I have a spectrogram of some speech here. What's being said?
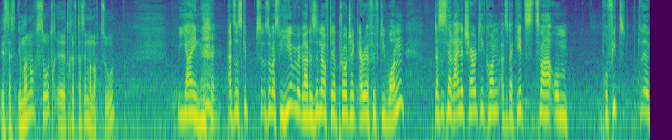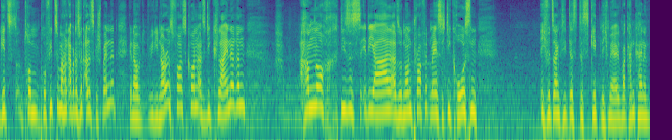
Ist das immer noch so? Äh, trifft das immer noch zu? Jein. Also es gibt sowas wie hier, wo wir gerade sind, auf der Project Area 51. Das ist eine reine Charity-Con. Also da geht es zwar um Profit, äh, geht es darum, Profit zu machen, aber das wird alles gespendet. Genau wie die Norris Force Con. Also die kleineren haben noch dieses Ideal, also non-profit-mäßig, die großen. Ich würde sagen, das, das geht nicht mehr. Man kann keine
